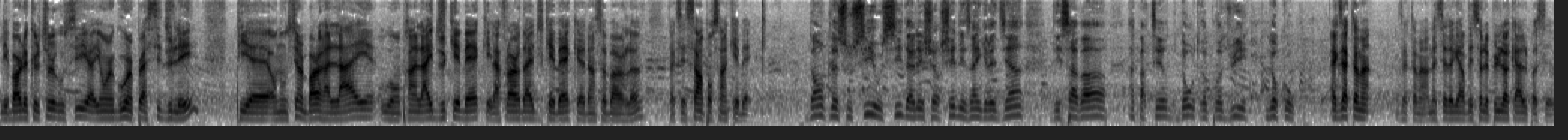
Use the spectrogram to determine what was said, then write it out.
Les beurres de culture aussi, euh, ils ont un goût un peu acidulé. Puis euh, on a aussi un beurre à l'ail où on prend l'ail du Québec et la fleur d'ail du Québec euh, dans ce beurre-là. Fait que c'est 100% Québec. Donc le souci aussi d'aller chercher des ingrédients, des saveurs à partir d'autres produits locaux. Exactement. Exactement. On essaie de garder ça le plus local possible.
